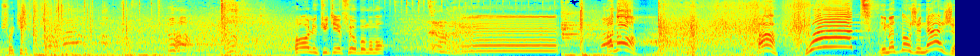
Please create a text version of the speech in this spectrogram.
Je crois qu'il est... Oh, le QT est fait au bon moment. Oh non! Ah! What! Et maintenant je nage!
